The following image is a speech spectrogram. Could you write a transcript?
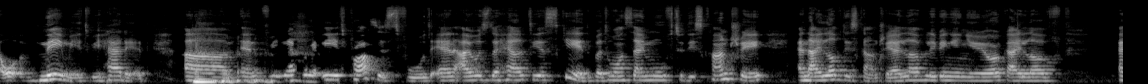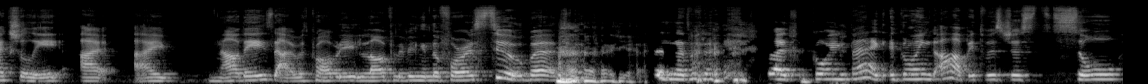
oh, name it, we had it. Um, and we never ate processed food. And I was the healthiest kid. But once I moved to this country, and I love this country, I love living in New York. I love, actually, I, I nowadays I would probably love living in the forest too, but yeah. I, but going back, growing up, it was just so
